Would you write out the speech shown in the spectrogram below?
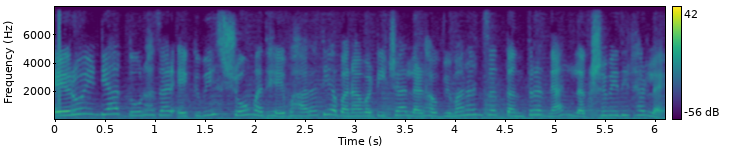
एरो इंडिया दोन हजार एकवीस शो मध्ये भारतीय बनावटीच्या लढाऊ विमानांचं तंत्रज्ञान लक्षवेधी ठरलंय.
